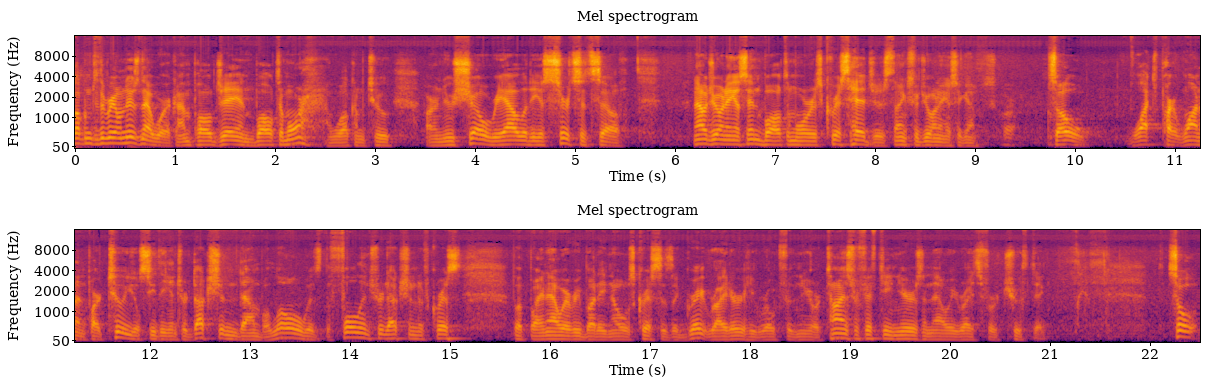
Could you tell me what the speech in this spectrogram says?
Welcome to the Real News Network. I'm Paul Jay in Baltimore, and welcome to our new show, Reality Asserts Itself. Now joining us in Baltimore is Chris Hedges. Thanks for joining us again. Sure. So, watch part one and part two. You'll see the introduction down below is the full introduction of Chris. But by now, everybody knows Chris is a great writer. He wrote for the New York Times for 15 years, and now he writes for Truthdig. So,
